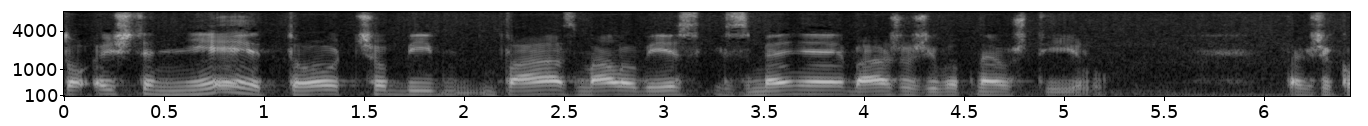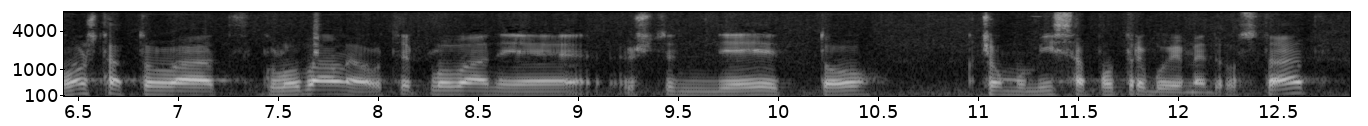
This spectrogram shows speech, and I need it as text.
To ešte nie je to, čo by vás malo viesť k zmene vášho životného štýlu. Takže konštatovať globálne oteplovanie ešte nie je to, k čomu my sa potrebujeme dostať.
